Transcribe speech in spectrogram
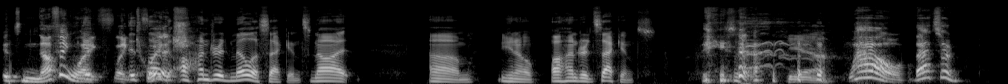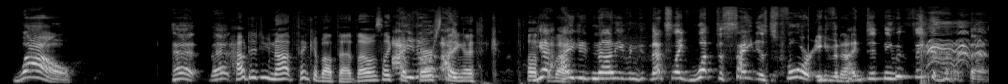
It's nothing like it's, like it's like a hundred milliseconds, not um you know a hundred seconds. Yeah. wow, that's a wow. That that How did you not think about that? That was like the I first thing I, I- think I thought yeah, about. I did not even. That's like what the site is for. Even I didn't even think about that.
